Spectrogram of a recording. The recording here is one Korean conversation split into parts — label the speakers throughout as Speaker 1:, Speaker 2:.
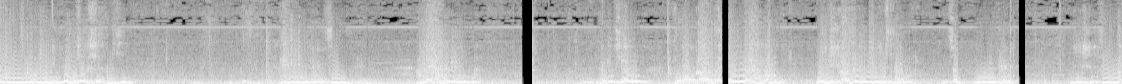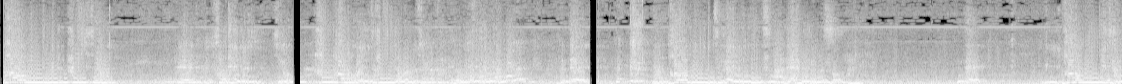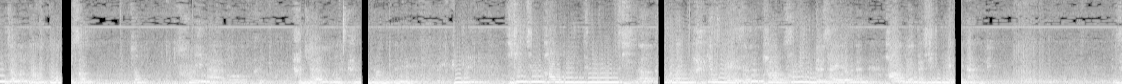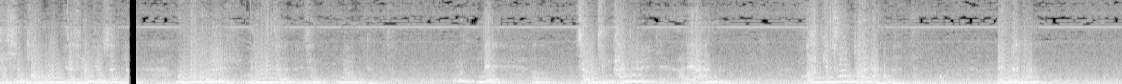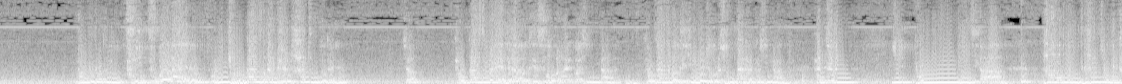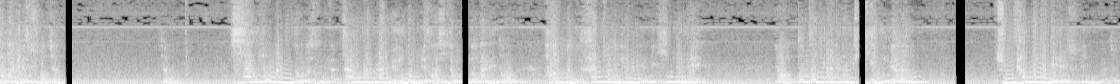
Speaker 1: 처음에 연주를 시작하시. 그렇죠? 알아야 하는 겁니다. 여기 지금 국어과 선생님들하고 물리과 선생님이시라고. 그렇죠? 그런데 이 한국 파워포인트는 하시죠? 네, 선생님들 지금 한 파워포인트 하시는 걸로 제가 다 알고 있어요. 근데 파워포인트가 있는 근데 이 파워포인트의 장점은 역동성, 좀 소리 나고 그 단주할 부분을 강조하고 그러네. 근데 실제로 파워포인트 어, 학교 사회에서는 파워, 선생님들 사이에서는 파워포인트가 실패했다. 사실은 파워포인트가 실패한 것이 아니라 운영을, 운영한 사람들이 잘 운영을 못한 거죠. 근데, 어, 저는 강의를 이렇게 알아야 하는, 또 학교 수업도 알아야 한다. 왜 그러냐. 앞으로도 이 군인 국어나 이런, 우리 교과서가 늘 하등거든요. 그죠? 교과서를 애들하고 어떻게 수업을 할 것인가, 교과서를 어떻게 효율적으로 전달할 것인가 할 때는 이 본문 페이지가 파워포인트 한쪽에 감안할 수가 없죠. 그죠? 시합표만 해도 그렇습니다. 짜리만한 윤동주 서시정 정도만 해도 파워포인트 한쪽에 표현하기 힘든데 역동성이라는 건 굉장히 분명한 중3만 하게 될 수도 있는 거죠.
